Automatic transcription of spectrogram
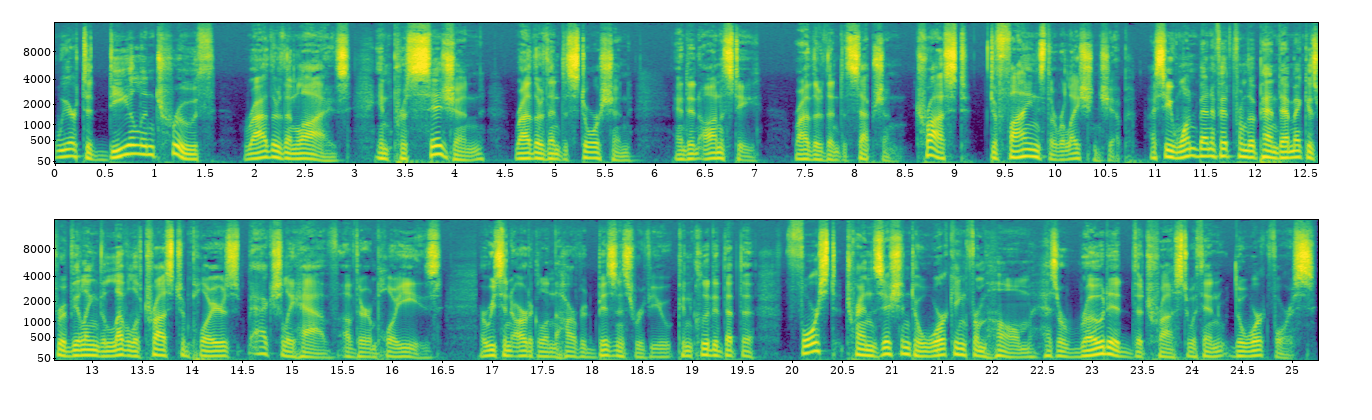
we are to deal in truth rather than lies, in precision rather than distortion, and in honesty rather than deception. Trust defines the relationship. I see one benefit from the pandemic is revealing the level of trust employers actually have of their employees. A recent article in the Harvard Business Review concluded that the forced transition to working from home has eroded the trust within the workforce.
